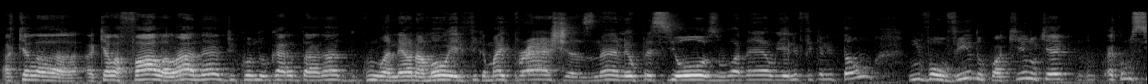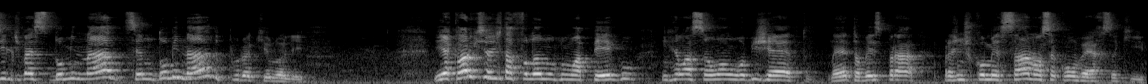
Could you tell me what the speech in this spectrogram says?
aquela aquela fala lá, né? De quando o cara tá né, com o anel na mão e ele fica my precious, né? Meu precioso, o anel e ele fica ali tão envolvido com aquilo que é, é como se ele tivesse dominado, sendo dominado por aquilo ali. E é claro que a gente está falando de um apego em relação a um objeto, né? Talvez para a gente começar a nossa conversa aqui.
